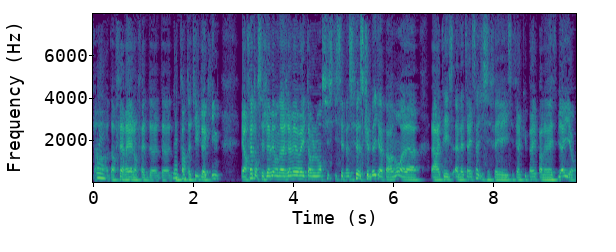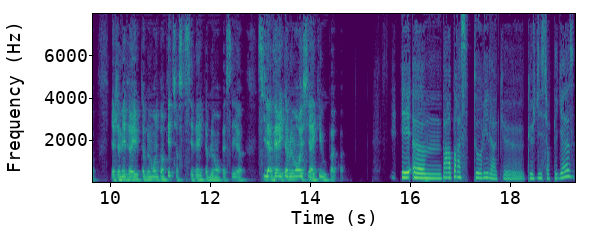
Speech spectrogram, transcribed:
d'un Ouais. fait réel en fait, d'une tentative de hacking. Et en fait, on sait jamais, on n'a jamais véritablement su ce qui s'est passé parce que le mec apparemment à la- l'atterrissage, il s'est fait, il s'est fait récupérer par la FBI. Et on- il n'y a jamais véritablement eu d'enquête sur ce qui s'est véritablement passé, euh, s'il a véritablement réussi à hacker ou pas. Quoi. Et euh, par rapport à cette théorie-là que, que je dis sur Pégase,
